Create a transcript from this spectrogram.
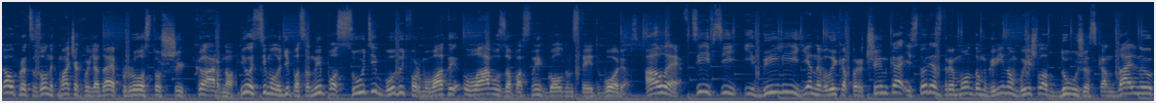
та у предсезонних матчах виглядає просто шикарно. І ось ці молоді пацани по суті будуть формувати лаву запасних Golden State Warriors. Але в цій всій ідилії є невелика перчинка. Історія з Дремондом Гріном вийшла дуже скандальною.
